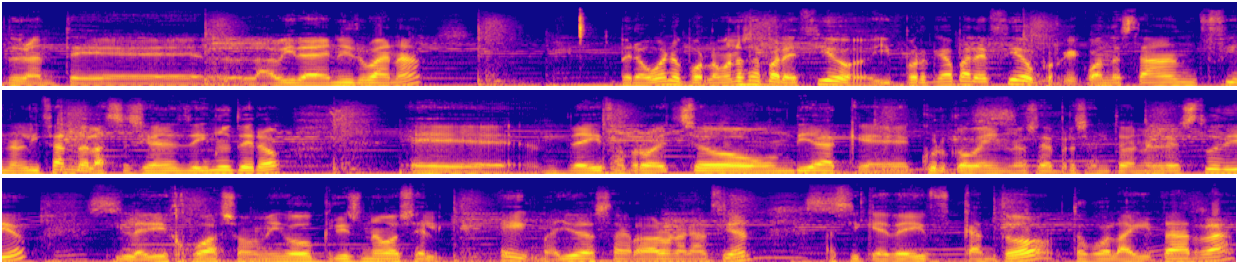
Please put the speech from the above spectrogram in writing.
durante la vida de Nirvana. Pero bueno, por lo menos apareció. ¿Y por qué apareció? Porque cuando estaban finalizando las sesiones de Inútero, eh, Dave aprovechó un día que Kurt Cobain no se presentó en el estudio y le dijo a su amigo Chris Novosel, hey, ¿me ayudas a grabar una canción? Así que Dave cantó, tocó la guitarra,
